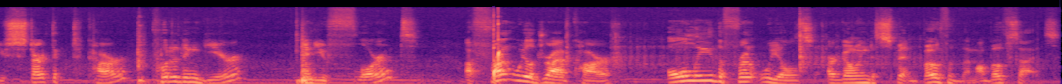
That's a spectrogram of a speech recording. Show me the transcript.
you start the car, put it in gear, and you floor it. A front wheel drive car only the front wheels are going to spin, both of them on both sides.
